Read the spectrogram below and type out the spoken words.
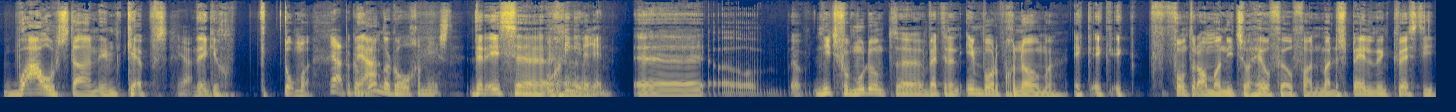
wauw staan in caps. Ja. Dan denk je, verdomme. Ja, heb ik een Ja. wondergoal gemist. Er is... eh, Hoe ging hij eh, erin? eh, oh, niets vermoedend eh, werd er een inworp genomen. Ik, ik, ik vond er allemaal niet zo heel veel van. Maar de speler in kwestie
